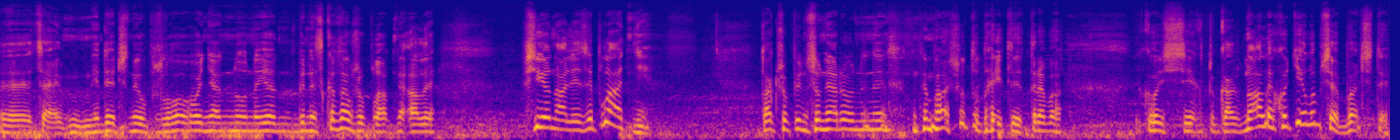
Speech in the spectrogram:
е, це, медичне обслуговування. Ну, я би не сказав, що платне, але всі аналізи платні. Так що пенсіонеру не, не, нема що туди йти. Треба якось, як то кажуть. Ну, але хотілося б, бачите,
